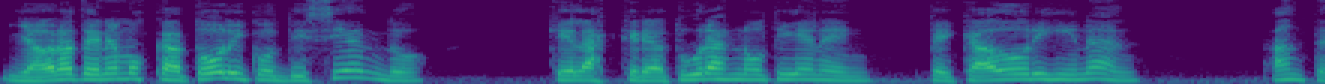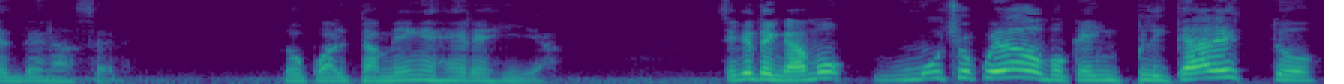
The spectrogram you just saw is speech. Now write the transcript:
Y ahora tenemos católicos diciendo que las criaturas no tienen pecado original antes de nacer, lo cual también es herejía. Así que tengamos mucho cuidado porque implicar esto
